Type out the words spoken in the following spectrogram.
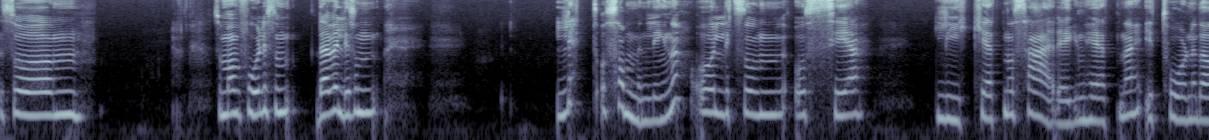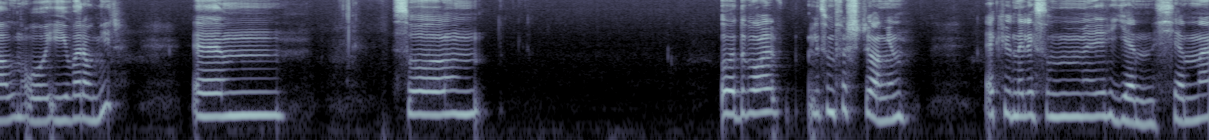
så, så man får liksom Det er veldig sånn lett å sammenligne og litt sånn å se likhetene og særegenhetene i Tårnedalen og i Varanger. Um, så Og det var liksom første gangen jeg kunne liksom gjenkjenne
